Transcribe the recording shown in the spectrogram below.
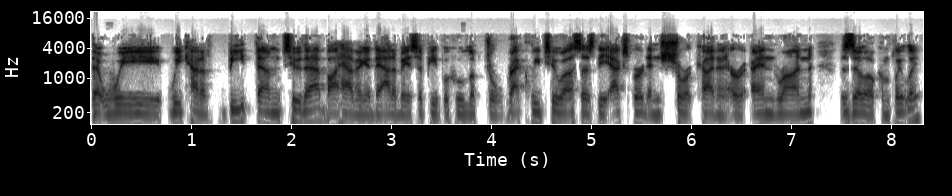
that we we kind of beat them to that by having a database of people who look directly to us as the expert and shortcut and, or, and run Zillow completely?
